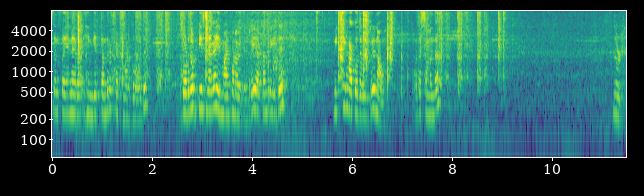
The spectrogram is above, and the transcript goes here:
ಸ್ವಲ್ಪ ಏನಾರ ಹಿಂಗಿತ್ತಂದ್ರೆ ಕಟ್ ಮಾಡ್ಕೋಬೋದು. ದೊಡ್ಡ ದೊಡ್ಡ ಪೀಸ್ನಾಗ ಇದು ಮಾಡ್ಕೊಂಡಾಗತ್ತೇನೆ ರೀ. ಯಾಕಂದ್ರೆ ಇದು ಮಿಕ್ಸಿಗೆ ಹಾಕೋದ್ರಲ್ಲ ರೀ ನಾವು. ಅದ್ರ ಸಂಬಂಧ ನೋಡ್ರಿ.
